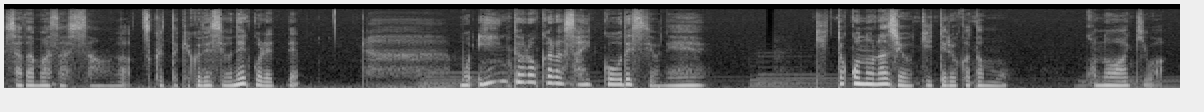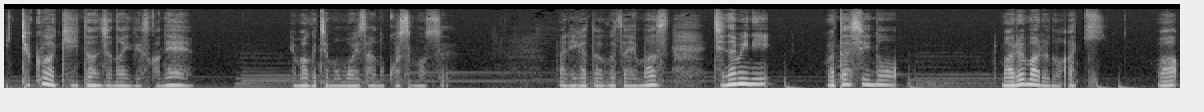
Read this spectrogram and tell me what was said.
さだまさしさんが作った曲ですよねこれって。もうイントロから最高ですよね。きっとこのラジオを聴いてる方もこの秋は一曲は聴いたんじゃないですかね。山口百恵さんのコスモス。ありがとうございます。ちなみに私の〇〇の秋は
